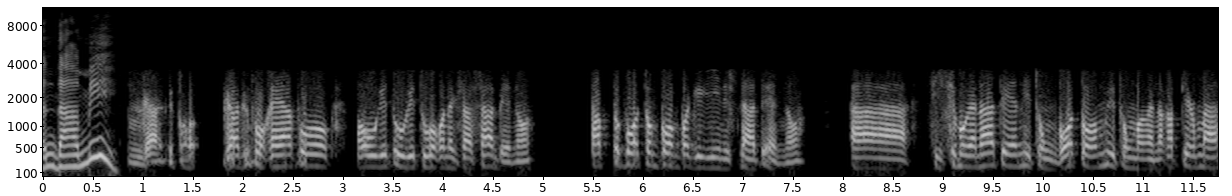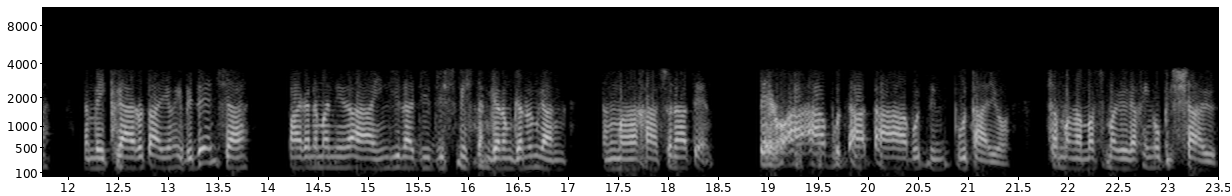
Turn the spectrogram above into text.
Ang dami. Grabe po. Grabe po. Kaya po, paulit-ulit po ako nagsasabi, no? Top to bottom po ang pagiginis natin, no? Ah, sisimulan natin itong bottom, itong mga nakapirma na may klaro tayong ebidensya para naman ah, hindi na dismiss ng ganun-ganun lang ang mga kaso natin. Pero aabot at aabot din po tayo sa mga mas malalaking opisyal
